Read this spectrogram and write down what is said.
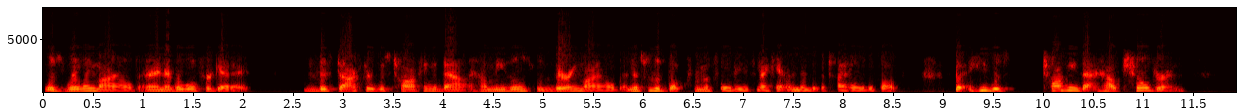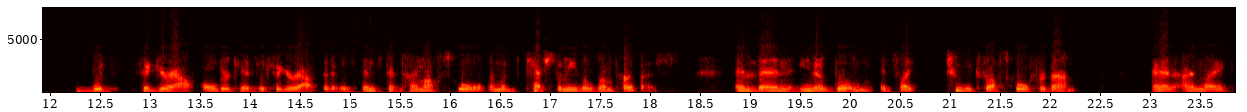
was really mild, and I never will forget it this doctor was talking about how measles was very mild, and this was a book from the 40s, and I can't remember the title of the book, but he was talking about how children would figure out, older kids would figure out that it was instant time off school and would catch the measles on purpose. And then, you know, boom, it's like two weeks off school for them. And I'm like,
